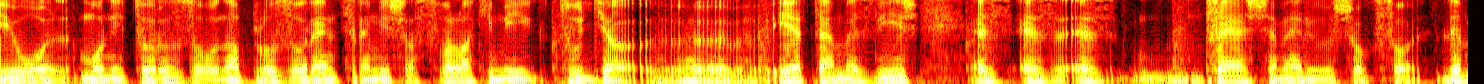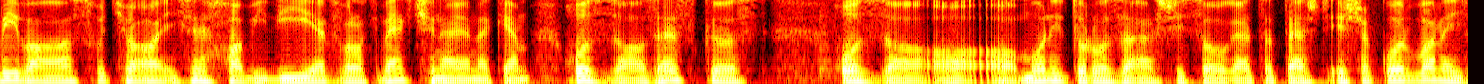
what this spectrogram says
jól monitorozó, naplózó rendszerem, és azt valaki még tudja ö, értelmezni is, ez, ez, ez fel sem erül sokszor. De mi van az, hogyha egy havi díjért valaki megcsinálja nekem, hozza az eszközt, hozza a, a monitorozási szolgáltatást, és akkor van egy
